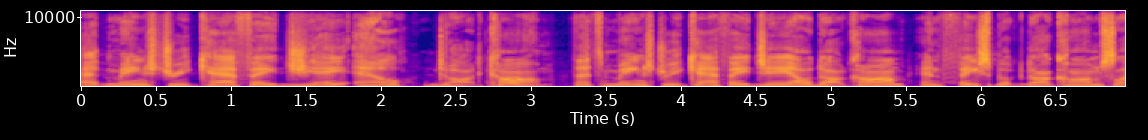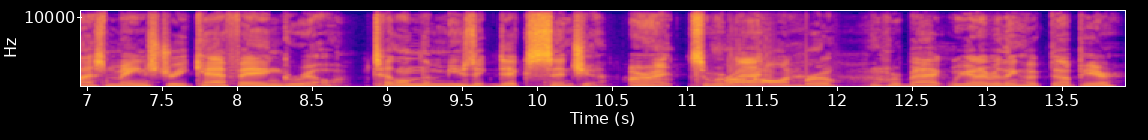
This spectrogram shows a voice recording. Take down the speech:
at mainstreetcafejl.com. That's mainstreetcafejl.com and facebook.com slash Main Street Cafe and Grill. Tell them the Music Dick sent you. All right, so we're Rock back. on, bro. We're back. We got everything hooked up here.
